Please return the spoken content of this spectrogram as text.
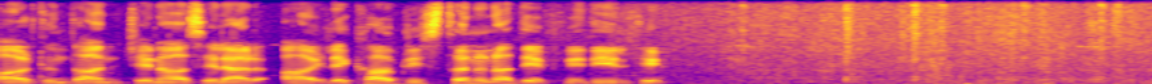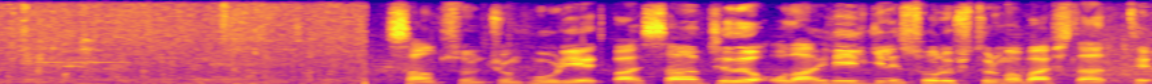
Ardından cenazeler aile kabristanına defnedildi. Samsun Cumhuriyet Başsavcılığı olayla ilgili soruşturma başlattı.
